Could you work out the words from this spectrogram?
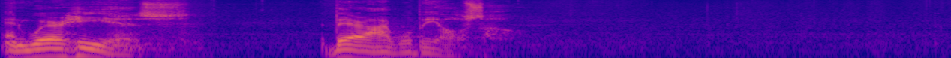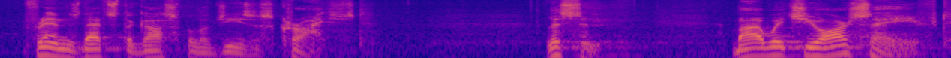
And where he is, there I will be also. Friends, that's the gospel of Jesus Christ. Listen, by which you are saved,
